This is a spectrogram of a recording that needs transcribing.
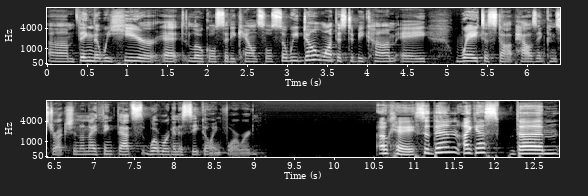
um, thing that we hear at local city councils. So we don't want this to become a way to stop housing construction, and I think that's what we're going to see going forward. Okay, so then I guess the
